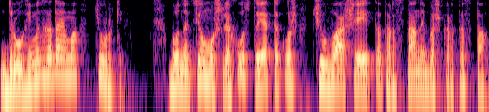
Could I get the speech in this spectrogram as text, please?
Другим ми згадаємо тюрків. Бо на цьому шляху стоять також Чувашія Татарстан і Башкортостан.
